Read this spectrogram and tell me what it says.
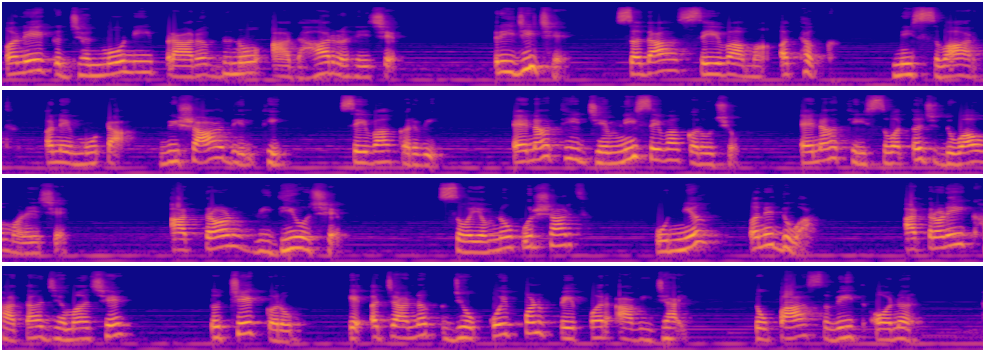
અનેક જન્મોની પ્રારબ્ધનો આધાર રહે છે. ત્રીજી છે, સદા સેવામાં અથક, નિસ્વાર્થ અને મોટા, વિશાળ દિલથી સેવા કરવી. એનાથી જેમની સેવા કરો છો, એનાથી સ્વત જ દુઆઓ મળે છે. આ ત્રણ વિધિઓ છે, સ્વયંનો પુરુષાર્થ, પુણ્ય અને દુઆ. આ ત્રણેય ખાતા જમા છે, તો ચેક કરો કે અચાનક જો કોઈ પણ પેપર આવી જાય તો પાસ વિથ ઓનર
